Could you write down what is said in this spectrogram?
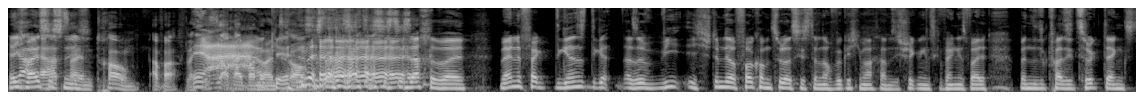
Ja ich ja, weiß er es hat nicht. seinen Traum, aber vielleicht Ja, ist es auch einfach nur okay. ein Traum. Das ist, das ist die Sache, weil im Endeffekt, die ganze, die, also wie, ich stimme dir vollkommen zu, dass sie es dann auch wirklich gemacht haben, sie schicken ins Gefängnis, weil wenn du quasi zurückdenkst,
